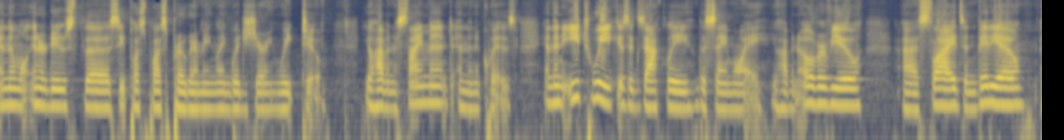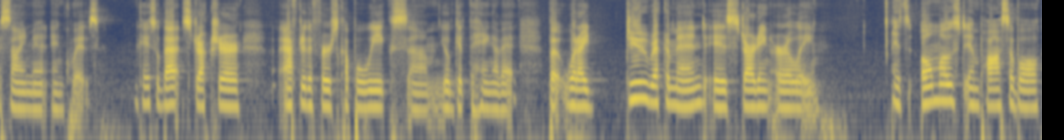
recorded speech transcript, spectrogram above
and then we'll introduce the C programming language during week two. You'll have an assignment and then a quiz. And then each week is exactly the same way. You'll have an overview, uh, slides and video, assignment, and quiz. Okay, so that structure, after the first couple weeks, um, you'll get the hang of it. But what I do recommend is starting early. It's almost impossible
